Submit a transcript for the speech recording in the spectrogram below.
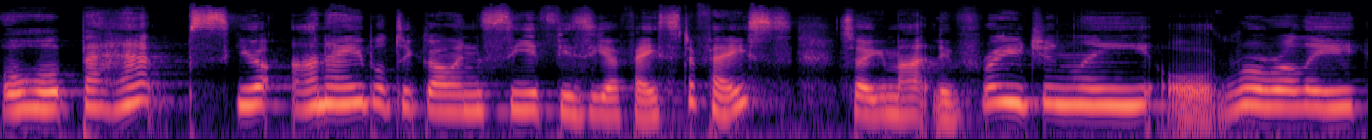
or perhaps you're unable to go and see a physio face to face, so you might live regionally or rurally,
